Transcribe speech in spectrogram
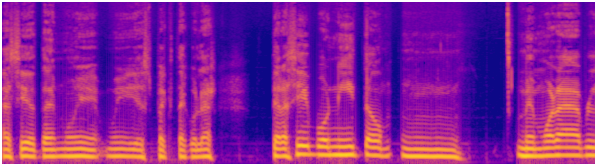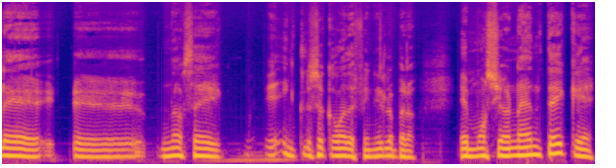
ha sido también muy, muy espectacular. Pero así bonito, mm, memorable, eh, no sé eh, incluso cómo definirlo, pero emocionante que,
